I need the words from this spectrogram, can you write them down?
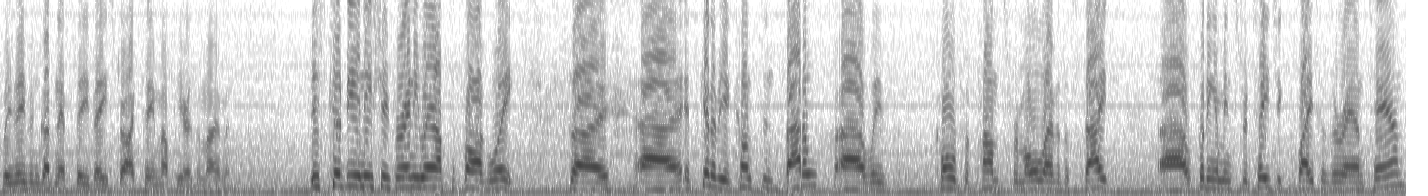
We've even got an FCV strike team up here at the moment. This could be an issue for anywhere up to five weeks, so uh, it's going to be a constant battle. Uh, we've called for pumps from all over the state. Uh, we're putting them in strategic places around town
